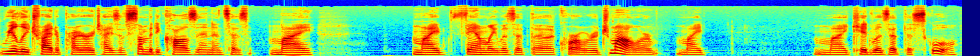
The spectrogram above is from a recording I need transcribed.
really try to prioritize if somebody calls in and says, my, my family was at the Coral Ridge Mall or my, my kid was at this school.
